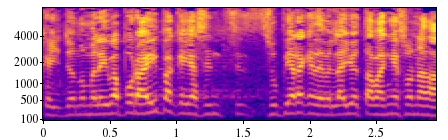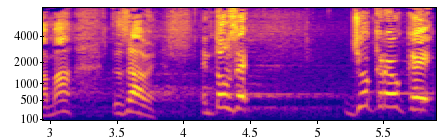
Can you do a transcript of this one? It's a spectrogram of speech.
que yo no me la iba por ahí para que ella supiera que de verdad yo estaba en eso nada más. Tú sabes. Entonces, yo creo que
